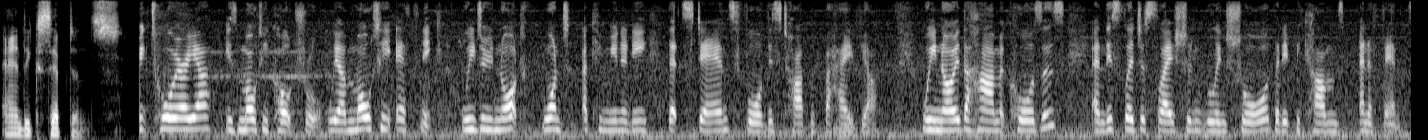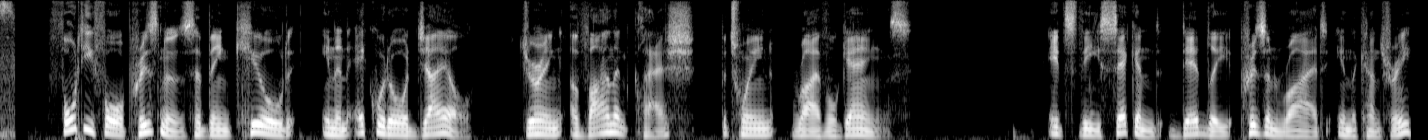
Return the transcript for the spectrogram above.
and acceptance. Victoria is multicultural. We are multi ethnic. We do not want a community that stands for this type of behaviour. We know the harm it causes, and this legislation will ensure that it becomes an offence. 44 prisoners have been killed in an Ecuador jail during a violent clash between rival gangs. It's the second deadly prison riot in the country,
